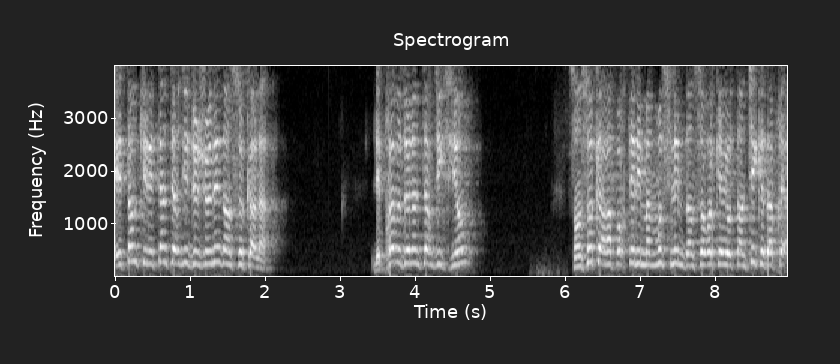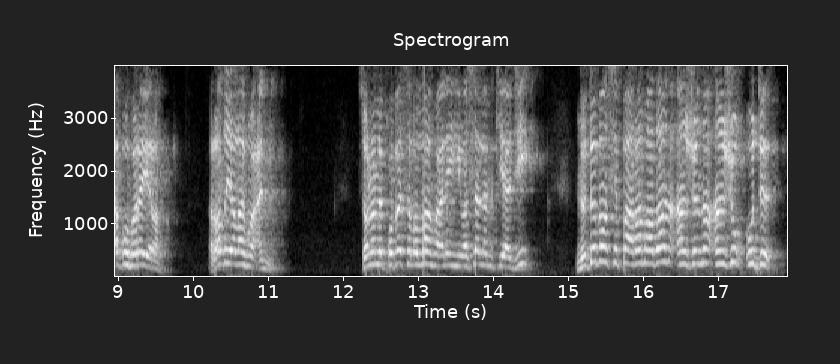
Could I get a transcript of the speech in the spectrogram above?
étant qu'il est interdit de jeûner dans ce cas-là. Les preuves de l'interdiction sont ce qu'a rapporté l'imam muslim dans ce recueil authentique d'après Abu Huraira, radiyallahu anhu. Selon le prophète sallallahu alayhi wa sallam qui a dit, ne devancez pas Ramadan en jeûnant un jour ou deux,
